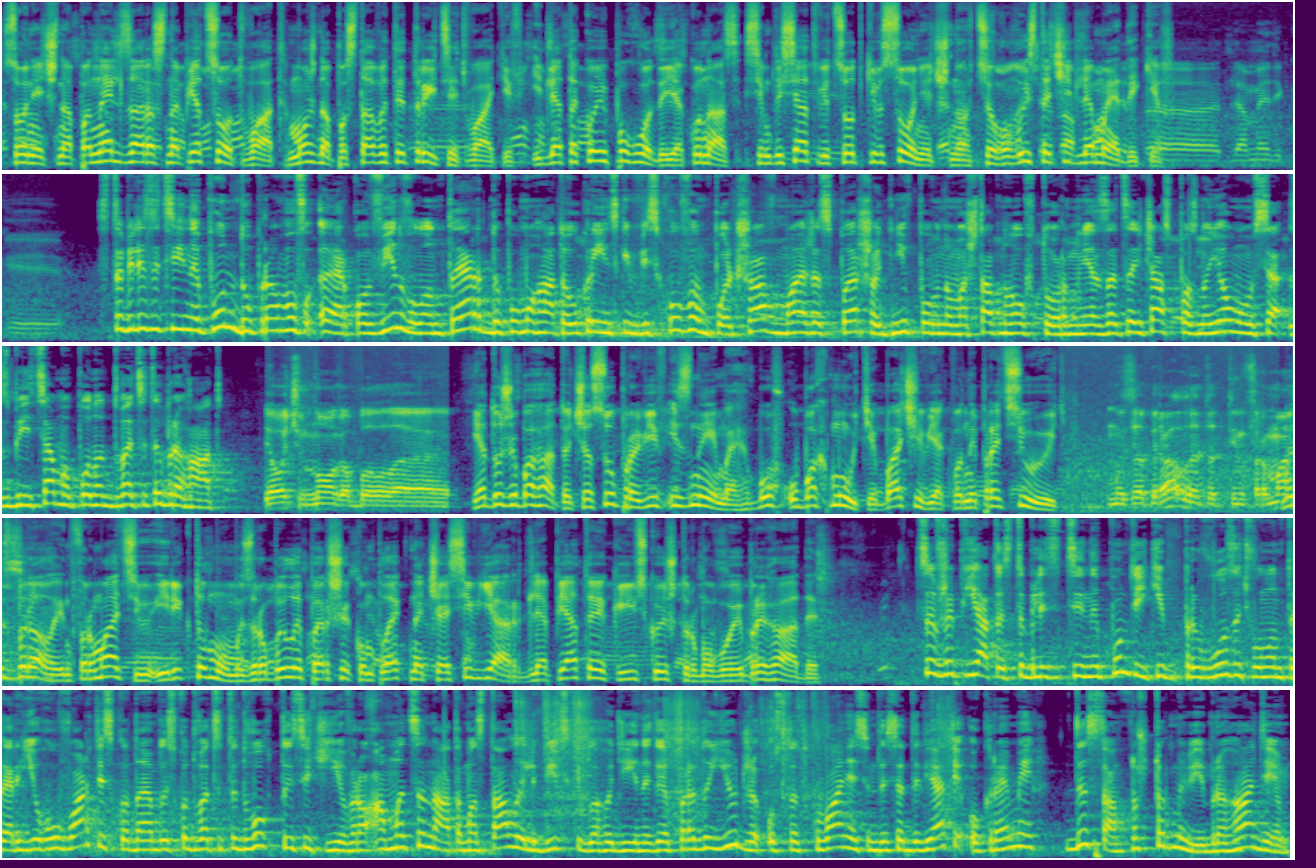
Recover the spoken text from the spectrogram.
Сонячна панель зараз на 500 Вт, можна поставити 30 ватів. І для такої погоди, як у нас, 70% сонячно. Цього вистачить для медиків. Стабілізаційний пункт доправив Ерко. Він волонтер допомагати українським військовим почав майже з перших днів повномасштабного вторгнення. За цей час познайомився з бійцями понад 20 бригад. Я очень много был э, Я дуже багато часу провів із ними. Був у Бахмуті, бачив, як вони працюють. Мы забирали этот информацию. Ми збирали інформацію, і рік тому ми зробили перший комплект на часів яр для п'ятої київської штурмової бригади. Це вже п'ятий стабілізаційний пункт, який привозить волонтер. Його вартість складає близько 22 тисяч євро. А меценатами стали львівські благодійники. Передають же устаткування 79-й окремій десантно-штурмовій бригаді.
